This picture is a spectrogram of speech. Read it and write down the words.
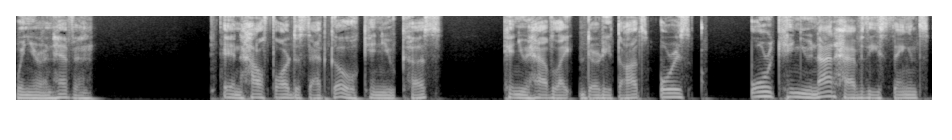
when you're in heaven? And how far does that go? Can you cuss? Can you have like dirty thoughts or is or can you not have these things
